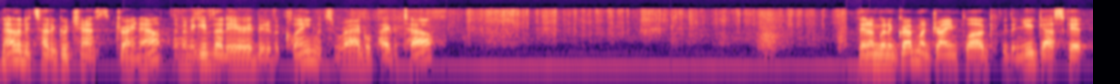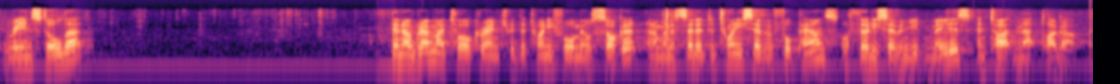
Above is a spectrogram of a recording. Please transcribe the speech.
Now that it's had a good chance to drain out, I'm going to give that area a bit of a clean with some rag or paper towel. Then I'm going to grab my drain plug with a new gasket reinstall that. Then I'll grab my torque wrench with the 24mm socket and I'm going to set it to 27 foot-pounds or 37 newton meters and tighten that plug up.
